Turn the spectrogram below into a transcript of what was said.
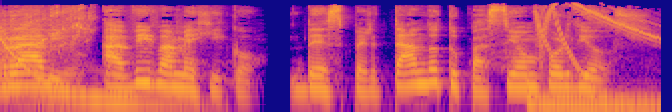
Radio Aviva México, despertando tu pasión por Dios.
